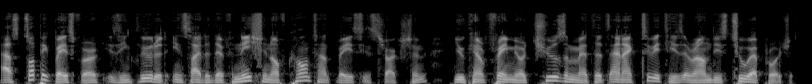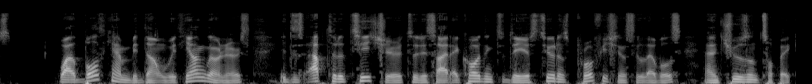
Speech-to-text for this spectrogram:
As topic-based work is included inside the definition of content-based instruction, you can frame your chosen methods and activities around these two approaches. While both can be done with young learners, it is up to the teacher to decide according to their students' proficiency levels and chosen topic.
